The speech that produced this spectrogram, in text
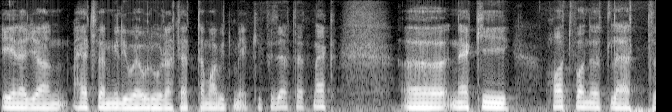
én egy olyan 70 millió euróra tettem, amit még kifizethetnek. Neki 65 lett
